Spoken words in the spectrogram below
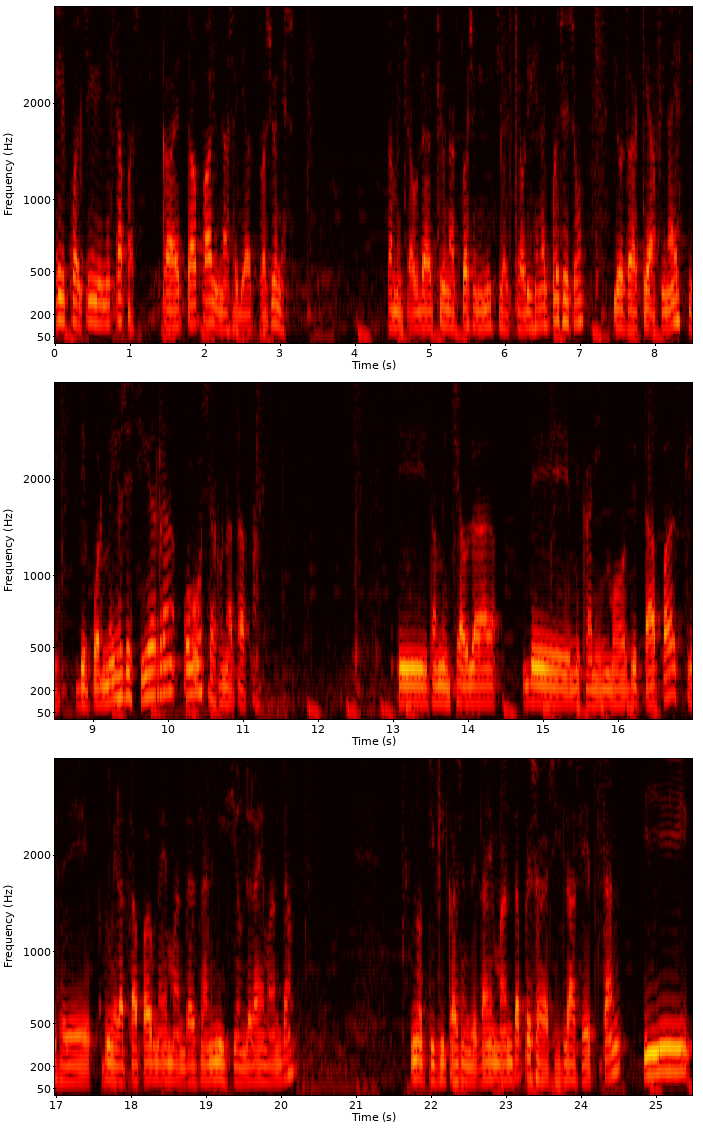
el cual se divide en etapas. En cada etapa hay una serie de actuaciones. También se habla que una actuación inicial que origina el proceso y otra que afina este. De por medio se cierra o se abre una etapa. Eh, también se habla de mecanismos de etapas, que la primera etapa de una demanda es la admisión de la demanda, notificación de la demanda, pues a ver si la aceptan y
